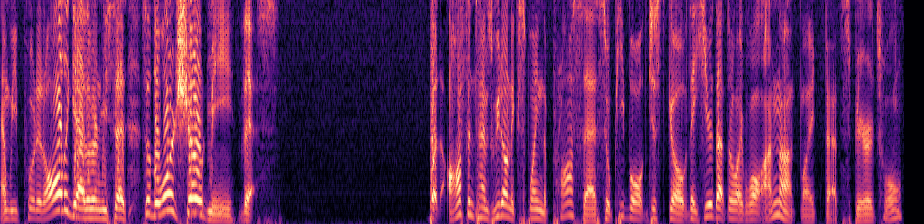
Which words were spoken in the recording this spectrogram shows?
and we put it all together and we said, So the Lord showed me this. But oftentimes we don't explain the process, so people just go, they hear that, they're like, well, I'm not like that spiritual.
